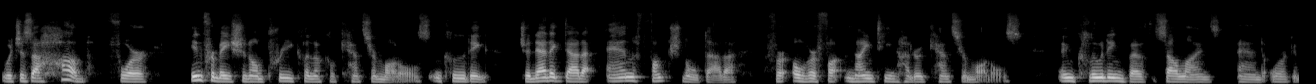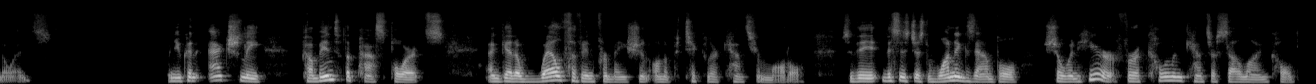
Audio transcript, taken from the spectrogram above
which is a hub for information on preclinical cancer models, including genetic data and functional data for over 1900 cancer models, including both cell lines and organoids. And you can actually come into the passports and get a wealth of information on a particular cancer model. So the, this is just one example shown here for a colon cancer cell line called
